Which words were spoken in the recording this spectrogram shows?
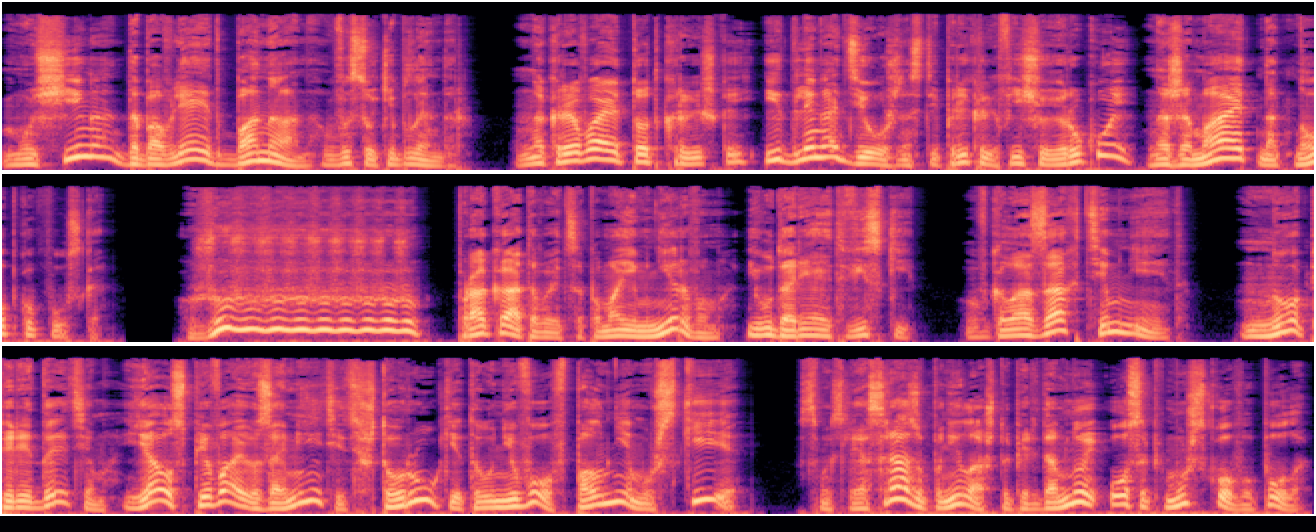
мужчина добавляет банан в высокий блендер. Накрывает тот крышкой и для надежности, прикрыв еще и рукой, нажимает на кнопку пуска. Жу-жу-жу-жу-жу-жу-жу прокатывается по моим нервам и ударяет виски. В глазах темнеет. Но перед этим я успеваю заметить, что руки-то у него вполне мужские, смысле, я сразу поняла, что передо мной особь мужского пола.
